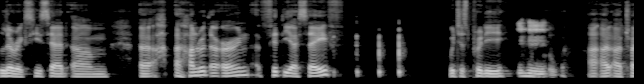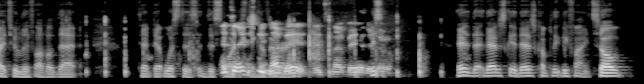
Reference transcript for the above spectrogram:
lyrics. He said, um, uh, "A hundred I earn, fifty I save," which is pretty. hmm I, I, I try to live off of that. That that was this this. That's actually not bad. It's not bad Is at all. Eh, That, that is that is completely fine. So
